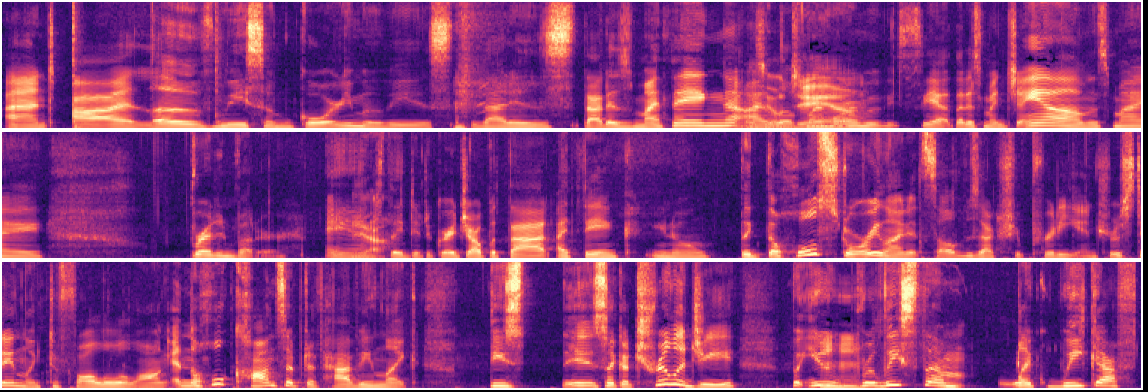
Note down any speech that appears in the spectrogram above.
and I love me some gory movies. that is that is my thing. I your love my horror movies. Yeah, that is my jam. It's my bread and butter, and Yeah. they did a great job with that. I think you know, like the whole storyline itself is actually pretty interesting, like to follow along, and the whole concept of having like these is like a trilogy, but you release them like week after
